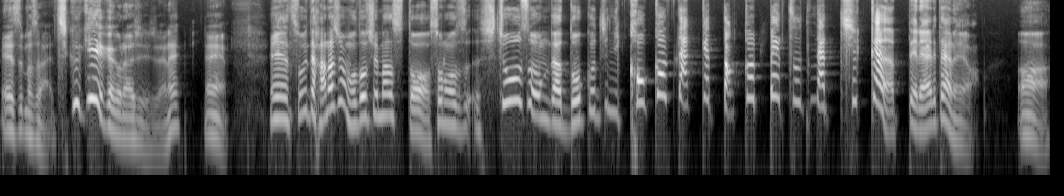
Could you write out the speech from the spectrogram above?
えー、すみません地区計画の話ですよね。えー、えー、それで話を戻しますとその市町村が独自にここだけ特別な地区ってやりたいのよ。うん、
